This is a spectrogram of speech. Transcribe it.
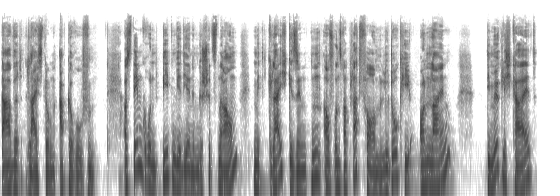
Da wird Leistung abgerufen. Aus dem Grund bieten wir dir in einem geschützten Raum mit Gleichgesinnten auf unserer Plattform Ludoki Online die Möglichkeit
